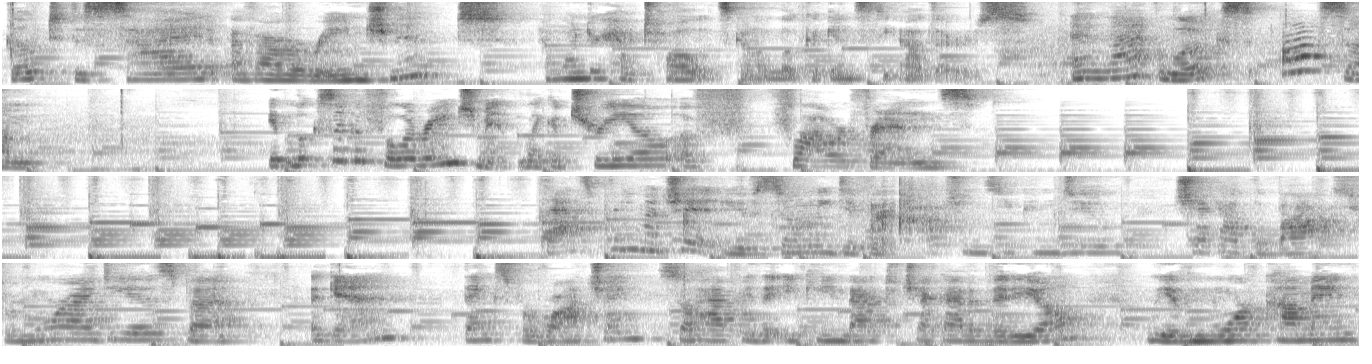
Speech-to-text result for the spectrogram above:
go to the side of our arrangement. I wonder how tall it's gonna look against the others. And that looks awesome. It looks like a full arrangement, like a trio of flower friends. Much it. You have so many different options you can do. Check out the box for more ideas, but again, Thanks for watching. So happy that you came back to check out a video. We have more coming.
